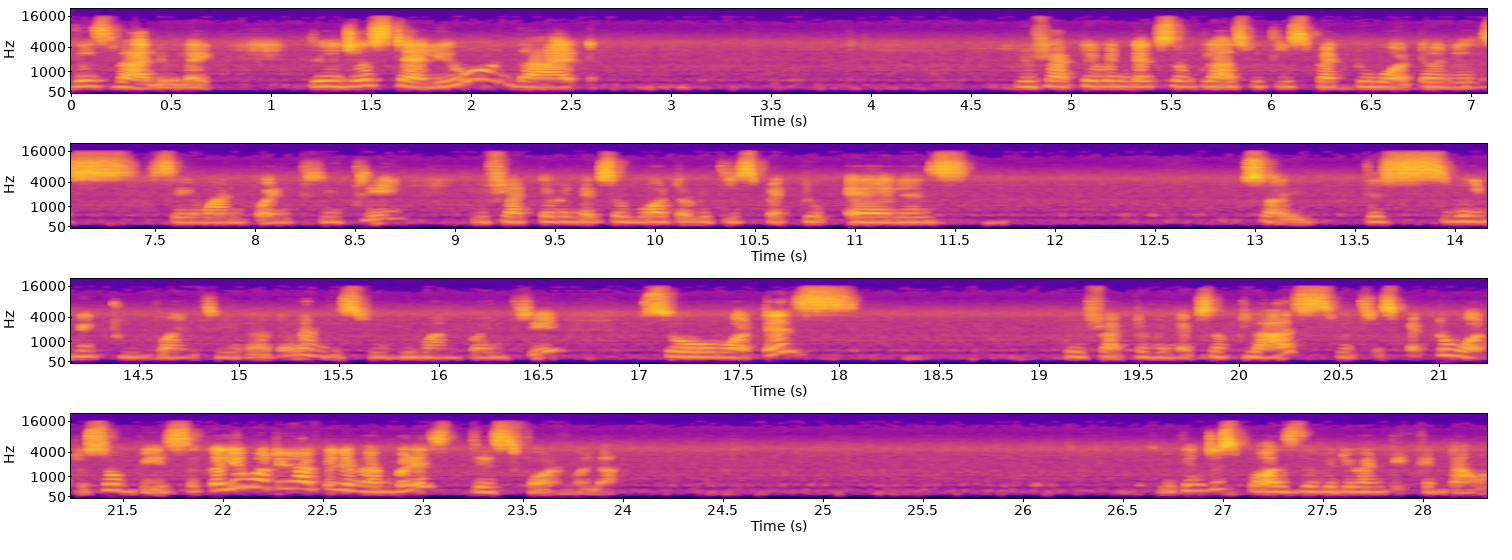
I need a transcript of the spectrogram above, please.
this value. Like they'll just tell you that refractive index of glass with respect to water is say 1.33 refractive index of water with respect to air is sorry this will be 2.3 rather and this will be 1.3 so what is refractive index of glass with respect to water. So basically what you have to remember is this formula. You can just pause the video and take it down.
